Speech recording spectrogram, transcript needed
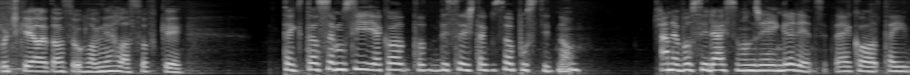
Počkej, ale tam jsou hlavně hlasovky. Tak to se musí, jako, to by se když tak muselo pustit, no. A nebo si dáš samozřejmě ingredienci, to je jako tady...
